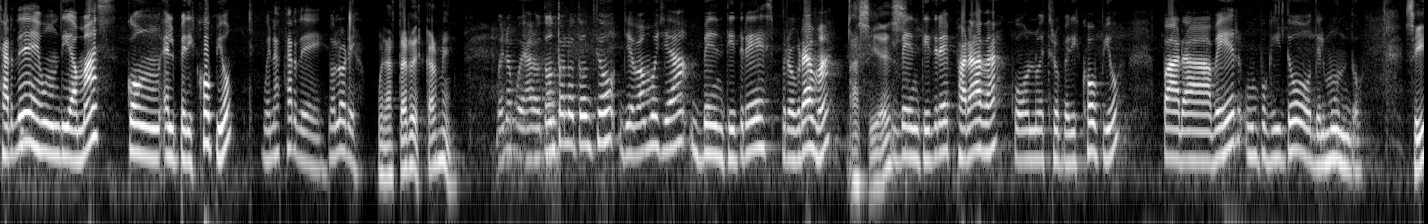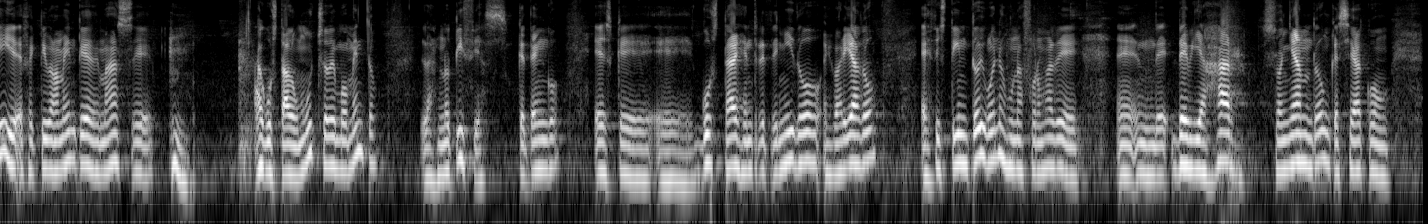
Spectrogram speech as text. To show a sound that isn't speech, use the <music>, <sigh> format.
Buenas tardes, un día más con el periscopio. Buenas tardes, Dolores. Buenas tardes, Carmen. Bueno, pues a lo tonto, a lo tonto, llevamos ya 23 programas. Así es. 23 paradas con nuestro periscopio para ver un poquito del mundo. Sí, efectivamente, además eh, <clears throat> ha gustado mucho de momento las noticias que tengo es que eh, gusta, es entretenido, es variado, es distinto y bueno, es una forma de, eh, de, viajar soñando, aunque sea con,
